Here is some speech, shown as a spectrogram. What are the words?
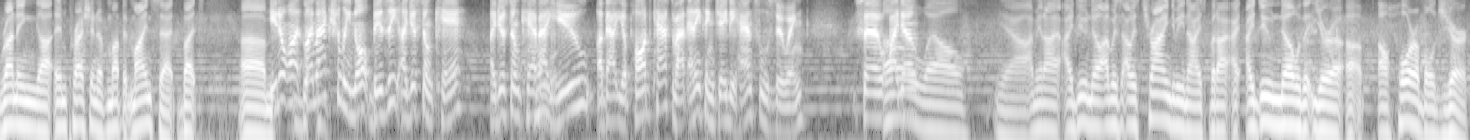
running uh, impression of Muppet Mindset, but Um, You know, I, I'm actually not busy. I just don't care. I just don't care Oh. about you, about your podcast, about anything JD Hansel's doing. So I Oh, don't. well, yeah. I mean, I, I do know. I was I was trying to be nice, but I, I, I do know that you're a, a, a horrible jerk.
